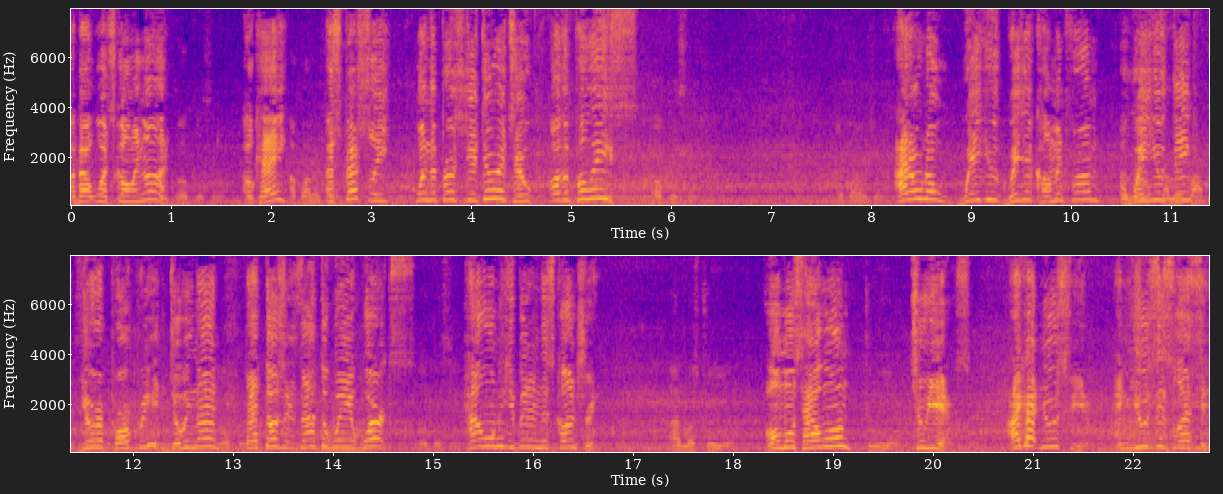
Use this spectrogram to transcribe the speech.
about what's going on. Okay, sir. Okay? Apologize. Especially when the person you're doing it to are the police. Okay, sir. I don't know where you where you're coming from or where you think you're appropriate in doing that. That doesn't. It's not the way it works. Okay. How long have you been in this country? Almost two years. Almost how long? Two years. Two years. I got news for you. And use this lesson.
